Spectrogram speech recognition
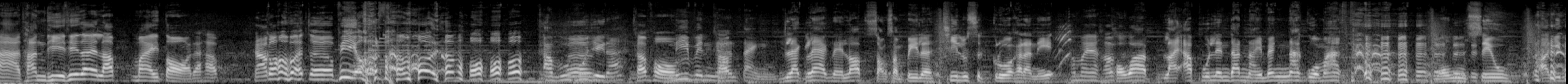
อ่าทันทีที่ได้รับไมค์ต่อนะครับ ครับ ก็มาเจอพี่โอ๊ตปราโมดครับผมเอาพูดพูดจริงนะ ครับผมนี่เป็นครังาบนแต่งแรก ๆ ในรอบ2อสปีเลย ที่รู้สึกกลัวขนาดนี้ ทำไมอะครับ เพราะว่าไลน์อัพผู้เล่นด้านในแม่งน่ากลัวมากวงซิลอากิน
